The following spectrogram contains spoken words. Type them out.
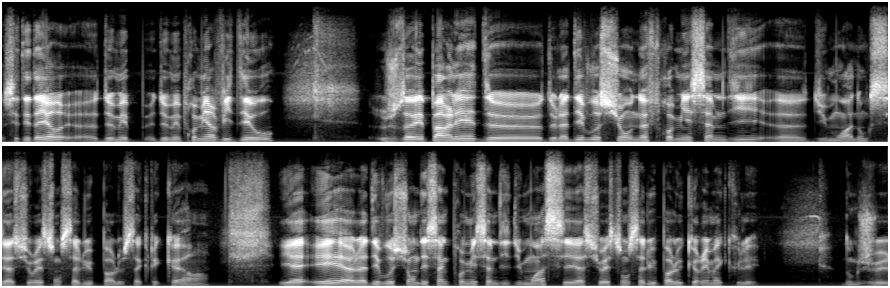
C'était d'ailleurs de mes premières vidéos je vous avais parlé de, la dévotion aux 9 premiers samedis euh, du mois, donc c'est assurer son salut par le Sacré-Cœur. Hein. Et, euh, la dévotion des 5 premiers samedis du mois, c'est assurer son salut par le Cœur Immaculé. Donc je,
